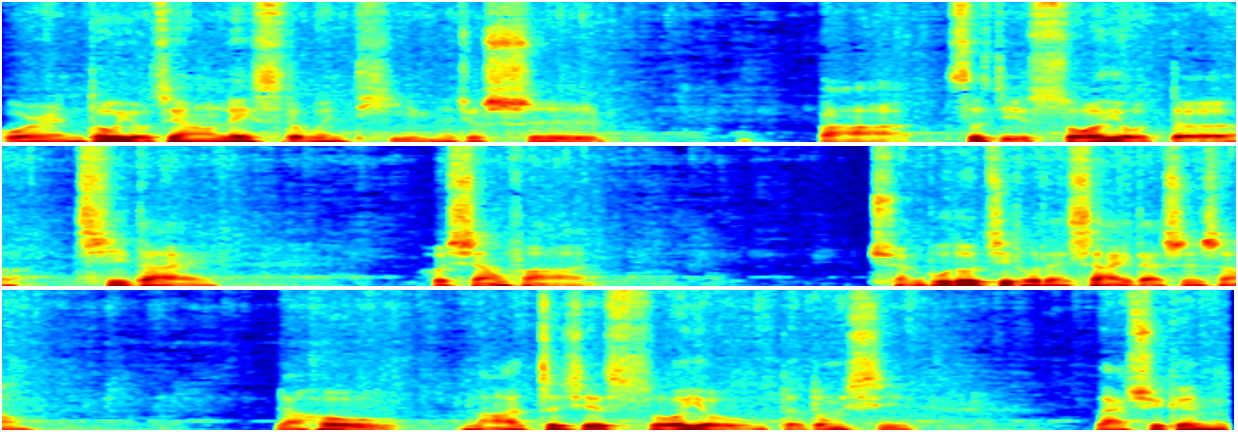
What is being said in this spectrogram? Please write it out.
国人都有这样类似的问题，那就是把自己所有的期待和想法全部都寄托在下一代身上。然后拿这些所有的东西来去跟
